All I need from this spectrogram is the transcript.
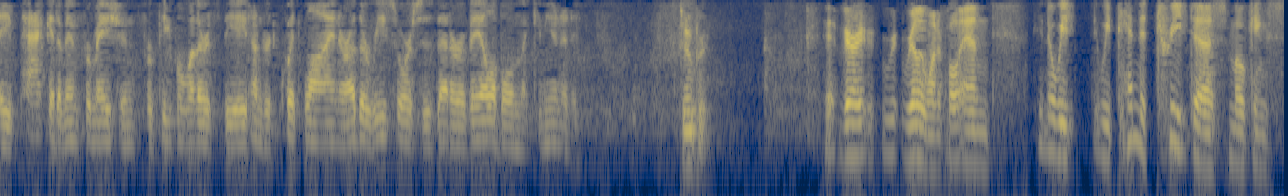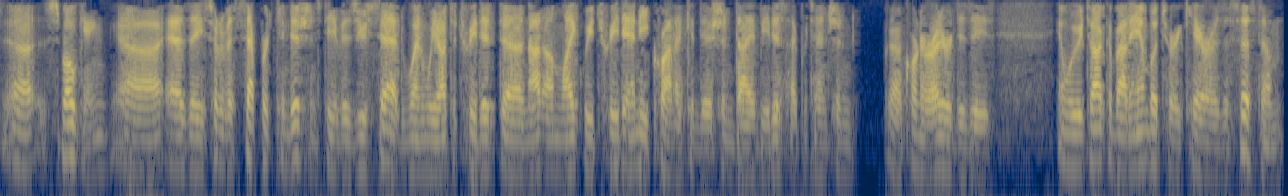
a packet of information for people, whether it's the 800 Quit line or other resources that are available in the community. Super. Very, really wonderful. And you know, we we tend to treat uh, smoking uh, smoking uh, as a sort of a separate condition, Steve, as you said, when we ought to treat it uh, not unlike we treat any chronic condition, diabetes, hypertension, uh, coronary artery disease. And when we talk about ambulatory care as a system,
